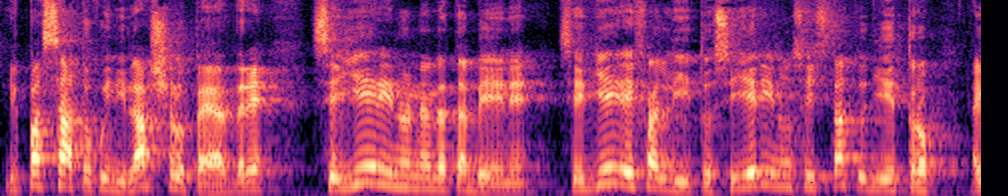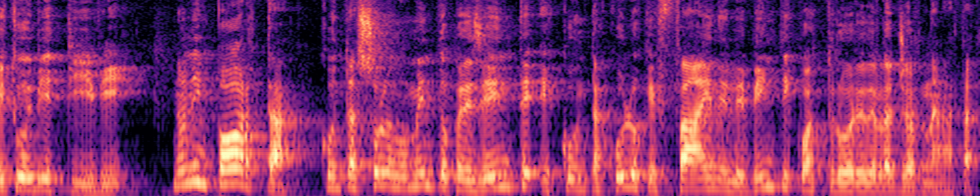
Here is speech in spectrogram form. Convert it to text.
Il passato quindi lascialo perdere. Se ieri non è andata bene, se ieri hai fallito, se ieri non sei stato dietro ai tuoi obiettivi, non importa, conta solo il momento presente e conta quello che fai nelle 24 ore della giornata.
